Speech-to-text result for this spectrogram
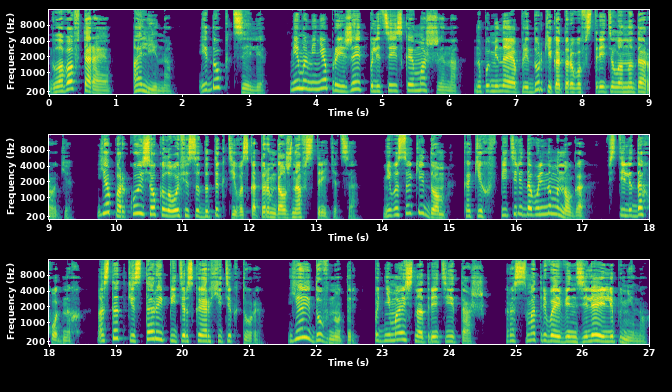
Глава вторая. Алина. Иду к цели. Мимо меня проезжает полицейская машина, напоминая о придурке, которого встретила на дороге. Я паркуюсь около офиса детектива, с которым должна встретиться. Невысокий дом, каких в Питере довольно много, в стиле доходных, остатки старой питерской архитектуры. Я иду внутрь, поднимаюсь на третий этаж, рассматривая вензеля и лепнину.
